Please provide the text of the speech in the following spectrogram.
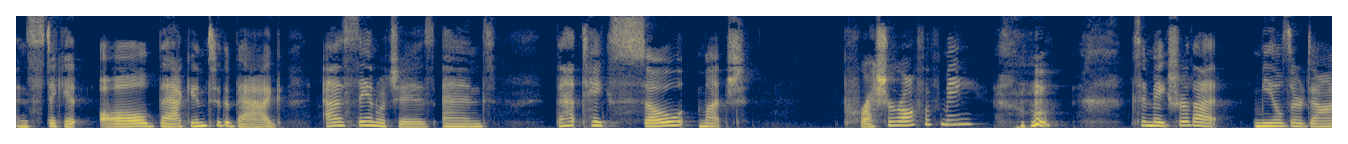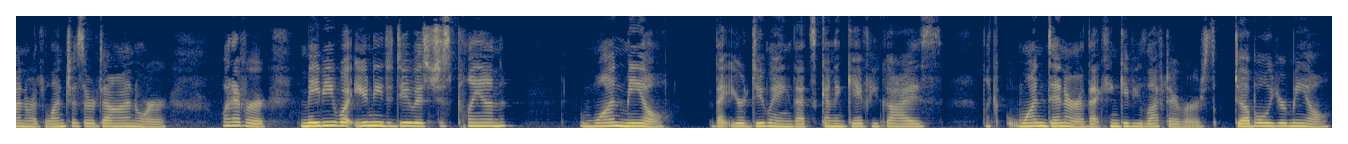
and stick it all back into the bag as sandwiches and that takes so much pressure off of me to make sure that meals are done or lunches are done or whatever. Maybe what you need to do is just plan one meal that you're doing that's going to give you guys like one dinner that can give you leftovers, double your meal,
